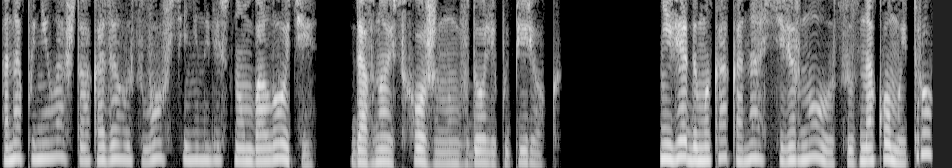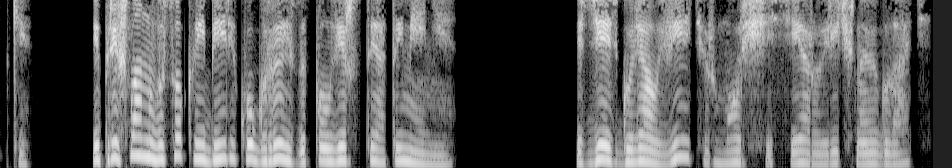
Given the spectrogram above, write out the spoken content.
она поняла, что оказалась вовсе не на лесном болоте, давно исхоженном вдоль и поперек. Неведомо как она свернула со знакомой тропки и пришла на высокий берег Угры за полверсты от имения. Здесь гулял ветер, морщи серую речную гладь,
